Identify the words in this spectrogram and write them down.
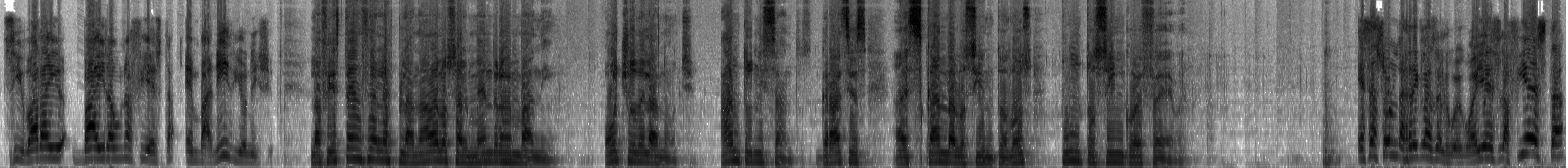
si va a ir, va a, ir a una fiesta en Baní, Dionisio. La fiesta es en la explanada de los almendros en Baní, 8 de la noche. Anthony Santos, gracias a Escándalo 102.5 FM. Esas son las reglas del juego. Ahí es la fiesta,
